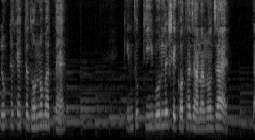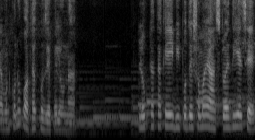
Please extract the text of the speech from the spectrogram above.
লোকটাকে একটা ধন্যবাদ দেয়। কিন্তু কি বললে সে কথা জানানো যায়? তেমন কোনো কথা খুঁজে পেল না। লোকটা তাকে এই বিপদের সময় আশ্রয় দিয়েছে।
